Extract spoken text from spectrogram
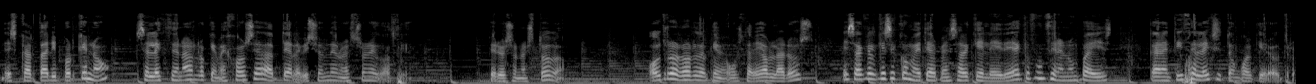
descartar y, por qué no, seleccionar lo que mejor se adapte a la visión de nuestro negocio. Pero eso no es todo. Otro error del que me gustaría hablaros es aquel que se comete al pensar que la idea que funciona en un país garantiza el éxito en cualquier otro.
